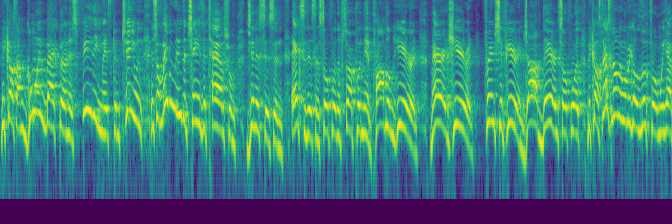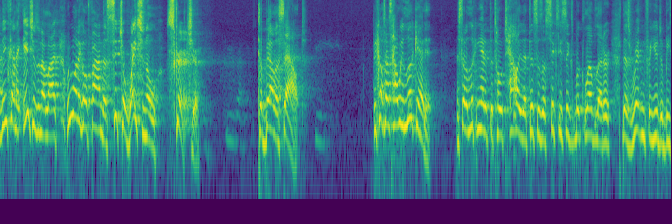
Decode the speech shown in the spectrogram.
because I'm going back there and it's feeding me, it's continuing. And so maybe we need to change the tabs from Genesis and Exodus and so forth and start putting in problem here and marriage here and friendship here and job there and so forth because that's normally what we go look for when we have these kind of issues in our life. We want to go find a situational scripture to bail us out. Because that's how we look at it. Instead of looking at it the totality that this is a 66 book love letter that's written for you to be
